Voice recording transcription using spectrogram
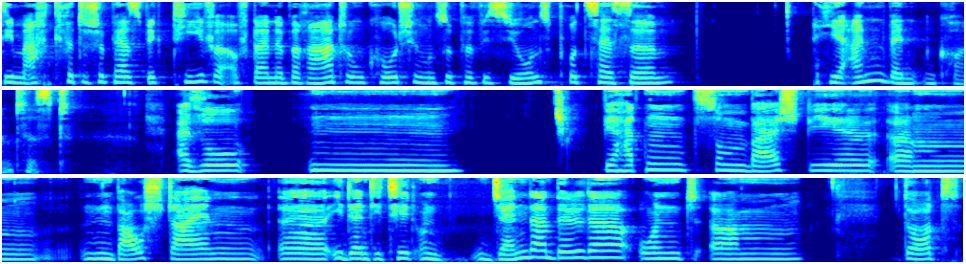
die machtkritische Perspektive auf deine Beratung, Coaching und Supervisionsprozesse hier anwenden konntest. Also Mm, wir hatten zum Beispiel ähm, einen Baustein äh, Identität und Genderbilder und ähm, dort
